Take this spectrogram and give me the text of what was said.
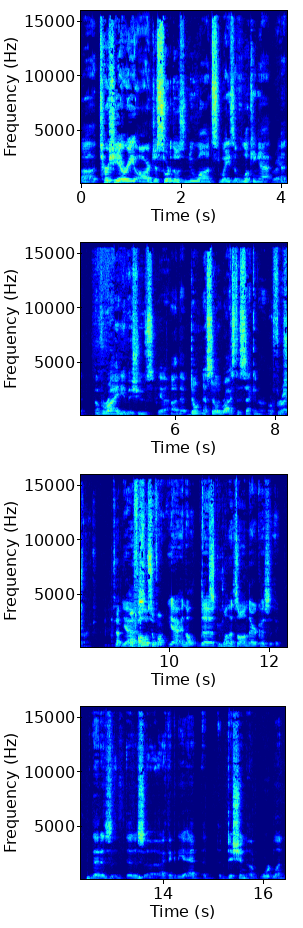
uh, tertiary are just sort of those nuanced ways of looking at, right. at a variety of issues yeah. uh, that don't necessarily rise to second or, or first right. rank. Does that yeah, all follow so far? Yeah, and the, the, the one that's on there because that is that is uh, I think the ad, addition of Ortlund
